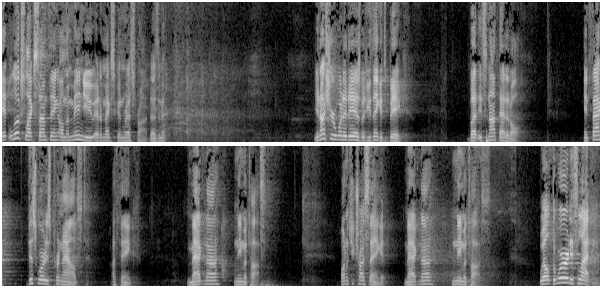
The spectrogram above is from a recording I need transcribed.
it looks like something on the menu at a Mexican restaurant, doesn't it? You're not sure what it is, but you think it's big. But it's not that at all. In fact, this word is pronounced, I think, magna nematos. Why don't you try saying it? Magna nematos. Well, the word is Latin.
